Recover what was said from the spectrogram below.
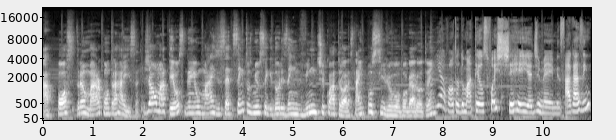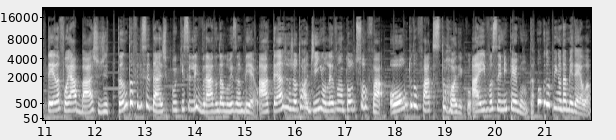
após tramar contra a Raíssa. Já o Matheus ganhou mais de 700 mil seguidores em 24 horas. Tá impossível, vovô garoto, hein? E a volta do Matheus foi cheia de memes. A casa inteira foi abaixo de tanta felicidade porque se livraram da Luiz Ambiel. Até a Jojo Todinho levantou do sofá. Outro fato histórico. Aí você me pergunta: o grupinho da Mirella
